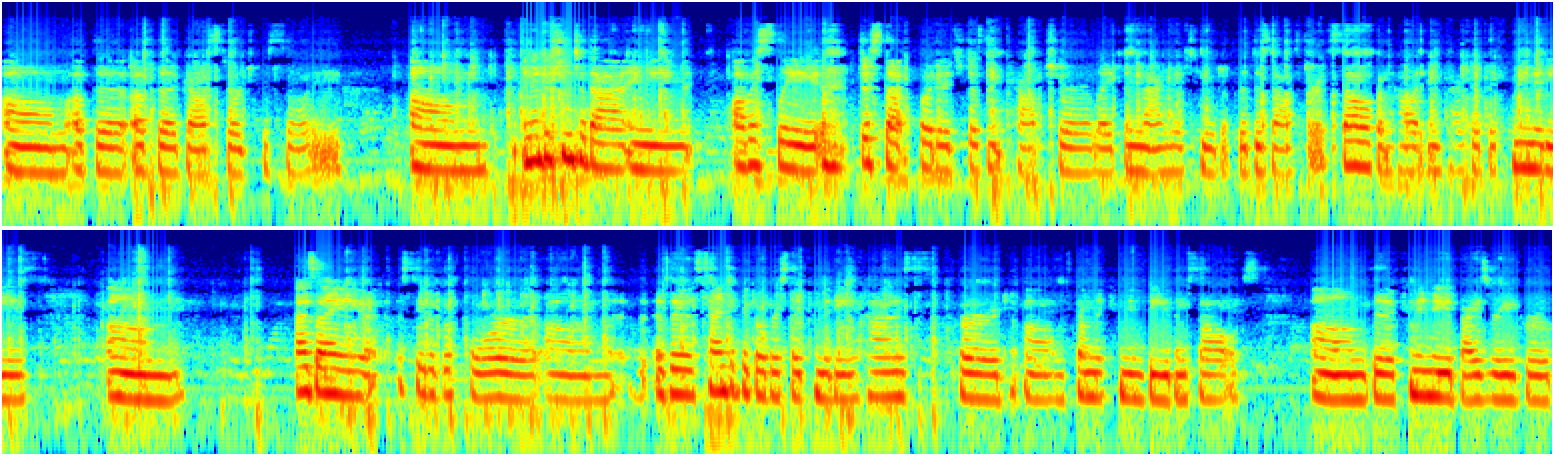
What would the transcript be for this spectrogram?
um, of the of the gas storage facility. Um, in addition to that, I mean, obviously, just that footage doesn't capture like the magnitude of the disaster itself and how it impacted the communities. Um, as I stated before, um, the, Scientific Oversight Committee has heard um, from the community themselves. Um, the Community Advisory Group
